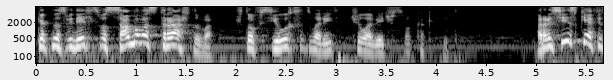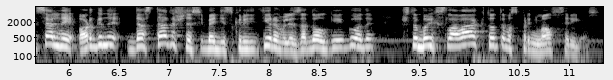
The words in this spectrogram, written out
как на свидетельство самого страшного, что в силах сотворить человечество как вид. Российские официальные органы достаточно себя дискредитировали за долгие годы, чтобы их слова кто-то воспринимал всерьез.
